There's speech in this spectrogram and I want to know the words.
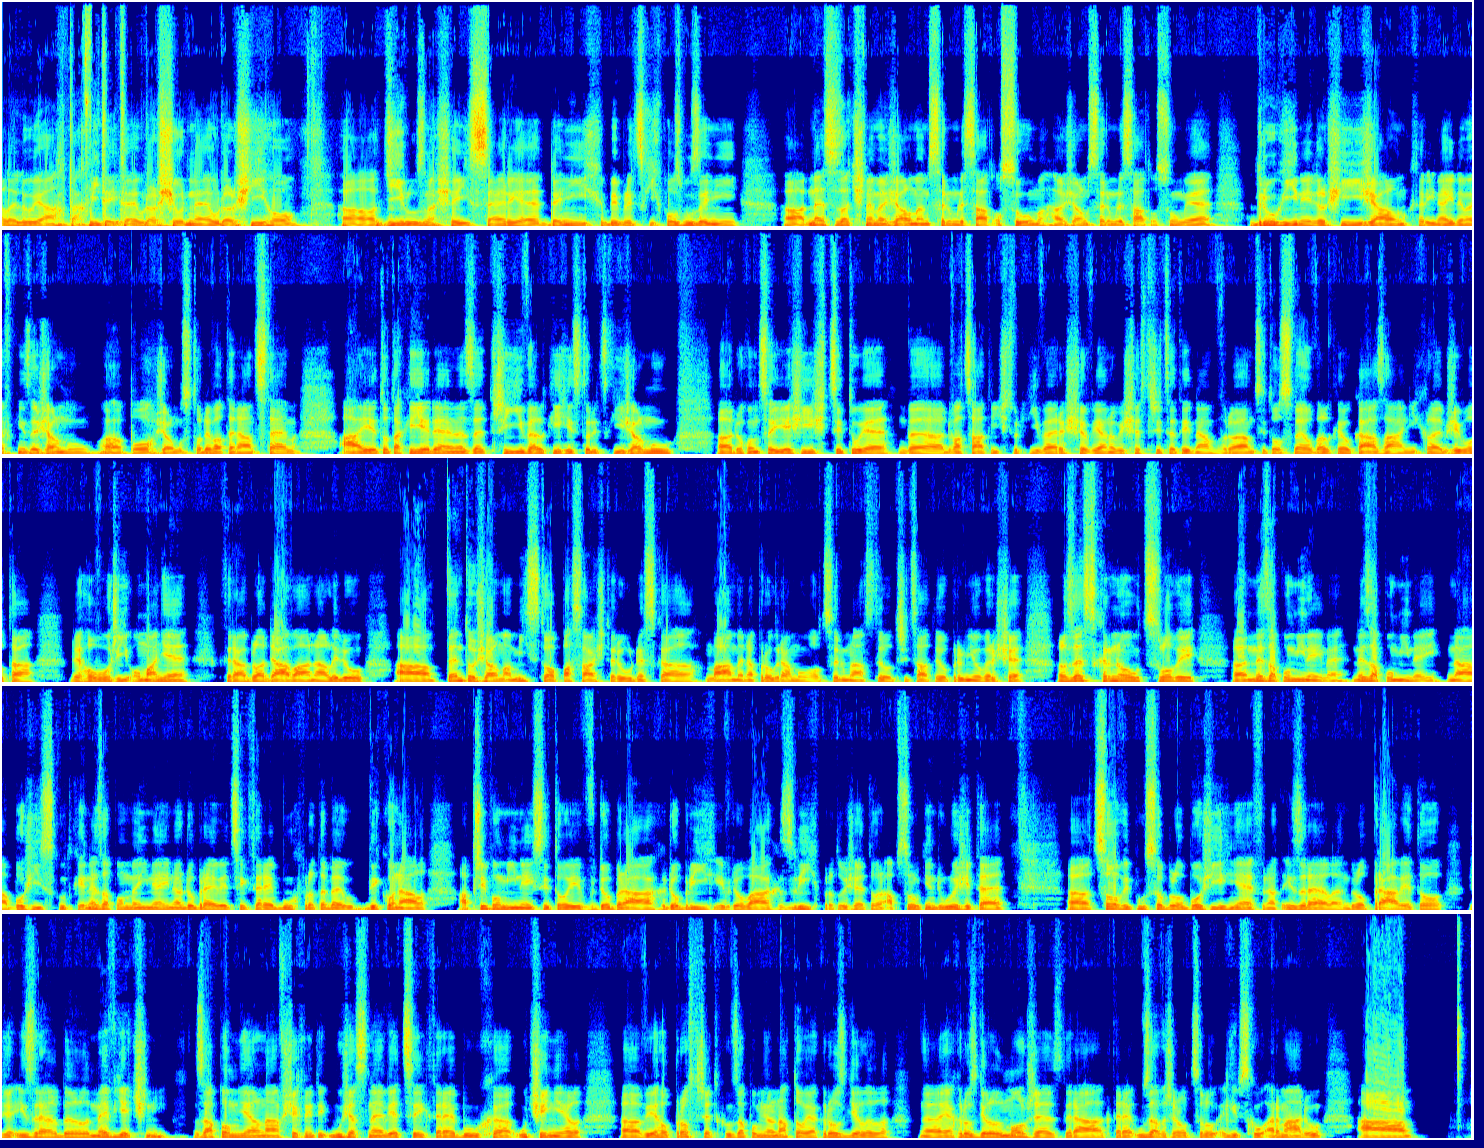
Haleluja. Tak vítejte u dalšího dne, u dalšího dílu z naší série denních biblických pozbuzení. Dnes začneme žalmem 78. Žalm 78 je druhý nejdelší žalm, který najdeme v knize žalmu po žalmu 119. A je to taky jeden ze tří velkých historických žalmů. Dokonce Ježíš cituje ve 24. verš v Janovi 6.31 v rámci toho svého velkého kázání Chléb života, kde hovoří o maně, která byla dávána lidu. A tento žalm a místo a pasáž, kterou dneska máme na programu od 17. do 31. verše, lze schrnout slovy eh, nezapomínejme, nezapomínej na boží skutky, nezapomínej na dobré věci, které Bůh pro tebe vykonal a připomínej si to i v dobrách dobrých, i v dobách zlých, protože je to absolutně důležité co vypůsobilo boží hněv nad Izraelem, bylo právě to, že Izrael byl nevděčný. Zapomněl na všechny ty úžasné věci, které Bůh eh, učinil v jeho prostředku, zapomněl na to, jak rozdělil, eh, jak rozdělil moře, které uzavřelo celou egyptskou armádu. A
